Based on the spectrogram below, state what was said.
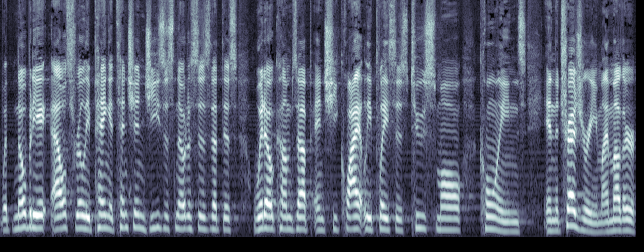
with nobody else really paying attention, Jesus notices that this widow comes up and she quietly places two small coins in the treasury. My mother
